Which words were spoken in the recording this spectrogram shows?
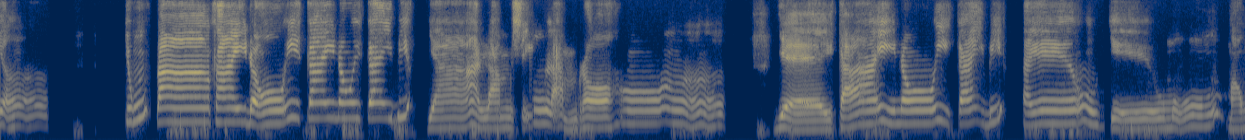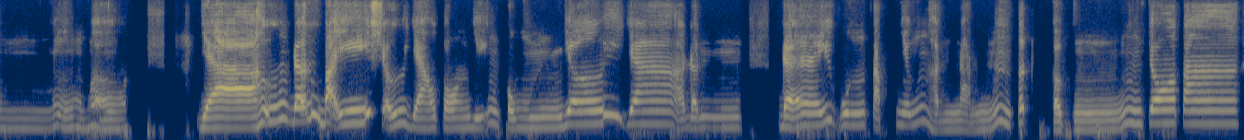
ờ. chúng ta thay đổi cái nói cái biết và làm xuyên làm rõ ờ. về cái nói cái biết theo chiều muốn mong và hướng đến bảy sự giàu toàn diện cùng với gia đình, để quân tập những hình ảnh tích cực cho ta.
